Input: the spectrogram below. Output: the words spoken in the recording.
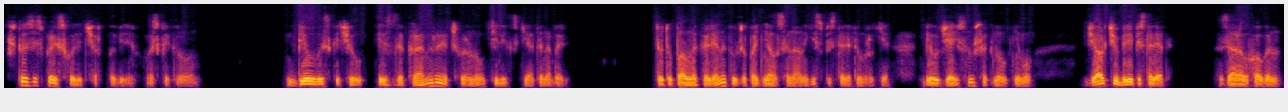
«Что здесь происходит, черт побери?» — воскликнул он. Билл выскочил из-за Крамера и отшвырнул Телицкий от Аннабель. Тот упал на колено, тут же поднялся на ноги с пистолетом в руке. Билл Джейсон шагнул к нему. «Джордж, убери пистолет!» — заорал Хоган.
